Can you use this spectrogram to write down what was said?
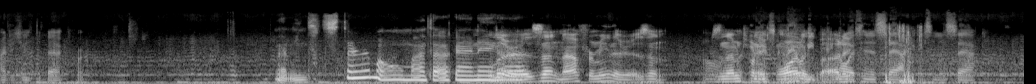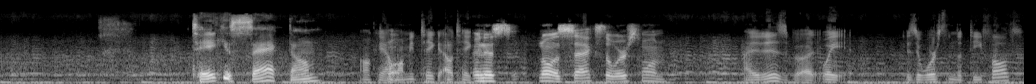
I just used the back part. That means it's thermal, motherfucking Well, nigga. there isn't. Not for me, there isn't. Oh, There's an M24 in his body. Oh, it's in his sack. It's in his sack. Take his sack, dumb. Okay, I Well, want me to take it. I'll take And it. And it's no, his sack's the worst one. Uh, It is, but wait, is it worse than the default?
